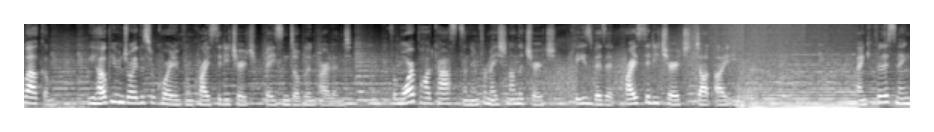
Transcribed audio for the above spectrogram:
Welcome. We hope you enjoyed this recording from Christ City Church, based in Dublin, Ireland. For more podcasts and information on the church, please visit christcitychurch.ie. Thank you for listening.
